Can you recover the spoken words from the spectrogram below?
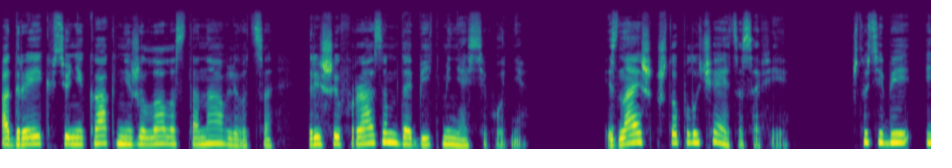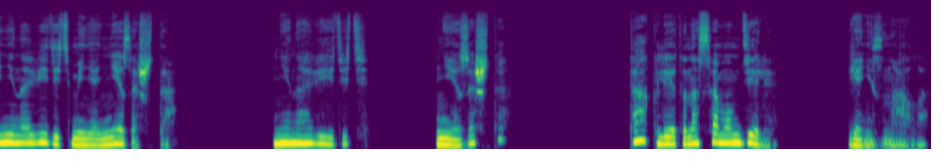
а Дрейк все никак не желал останавливаться — решив разом добить меня сегодня. И знаешь, что получается, София? Что тебе и ненавидеть меня не за что. Ненавидеть не за что? Так ли это на самом деле? Я не знала.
